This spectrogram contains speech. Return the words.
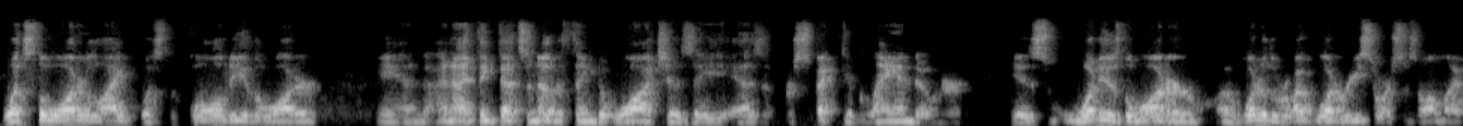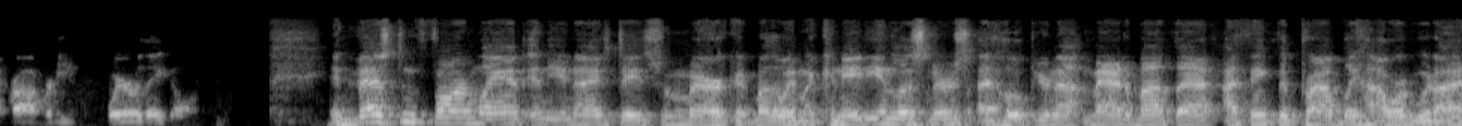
What's the water like? What's the quality of the water? And and I think that's another thing to watch as a as a prospective landowner is what is the water uh, what are the water resources on my property where are they going Invest in farmland in the United States of America. By the way, my Canadian listeners, I hope you're not mad about that. I think that probably Howard would I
